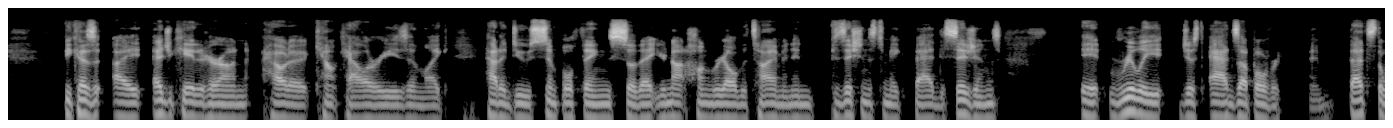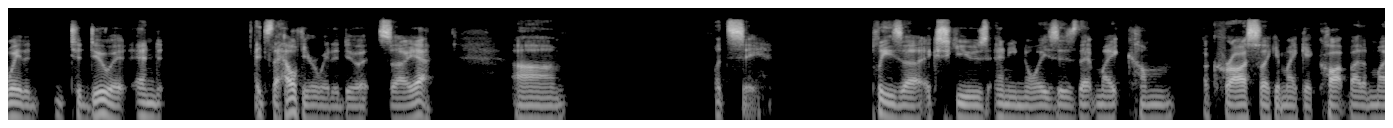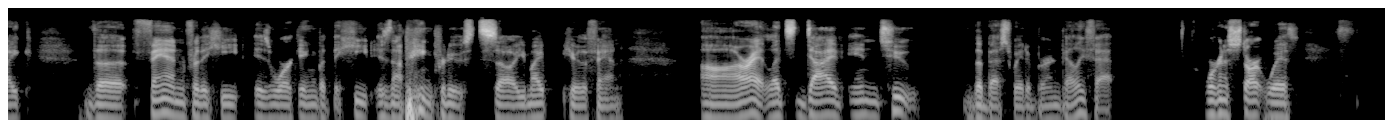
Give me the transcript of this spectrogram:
because I educated her on how to count calories and like how to do simple things so that you're not hungry all the time and in positions to make bad decisions, it really just adds up over time. That's the way to, to do it. And it's the healthier way to do it. So, yeah. Um, let's see please uh, excuse any noises that might come across like it might get caught by the mic the fan for the heat is working but the heat is not being produced so you might hear the fan all right let's dive into the best way to burn belly fat we're going to start with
